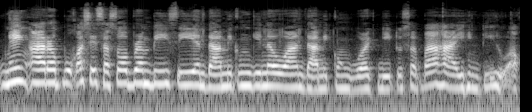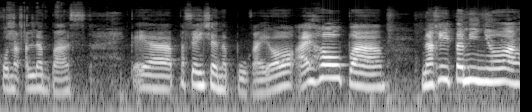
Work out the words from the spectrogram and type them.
ngayong araw po kasi sa sobrang busy, ang dami kong ginawa, ang dami kong work dito sa bahay, hindi ho ako nakalabas. Kaya pasensya na po kayo. I hope ah, nakita ninyo ang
